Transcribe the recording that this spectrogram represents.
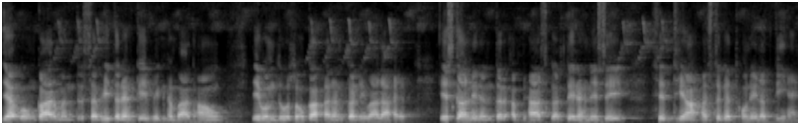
यह ओंकार मंत्र सभी तरह के विघ्न बाधाओं एवं दोषों का हरण करने वाला है। इसका निरंतर अभ्यास करते रहने से सिद्धियाँ हस्तगत होने लगती हैं।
